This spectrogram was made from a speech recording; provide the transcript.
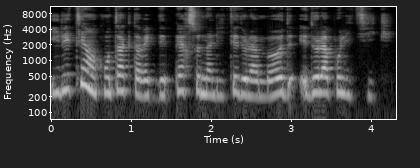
Il était en contact avec des personnalités de la mode et de la politique.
